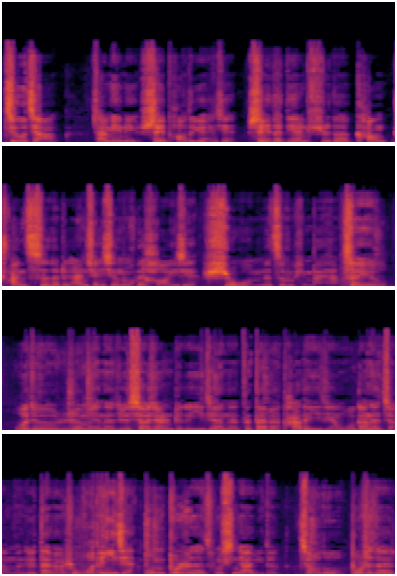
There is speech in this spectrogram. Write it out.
就讲产品力，谁跑得远些，谁的电池的抗穿刺的这个安全性能会好一些，是我们的自主品牌啊。所以我就认为呢，就肖先生这个意见呢，它代表他的意见，我刚才讲的就代表是我的意见。我们不是在从性价比的角度，不是在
